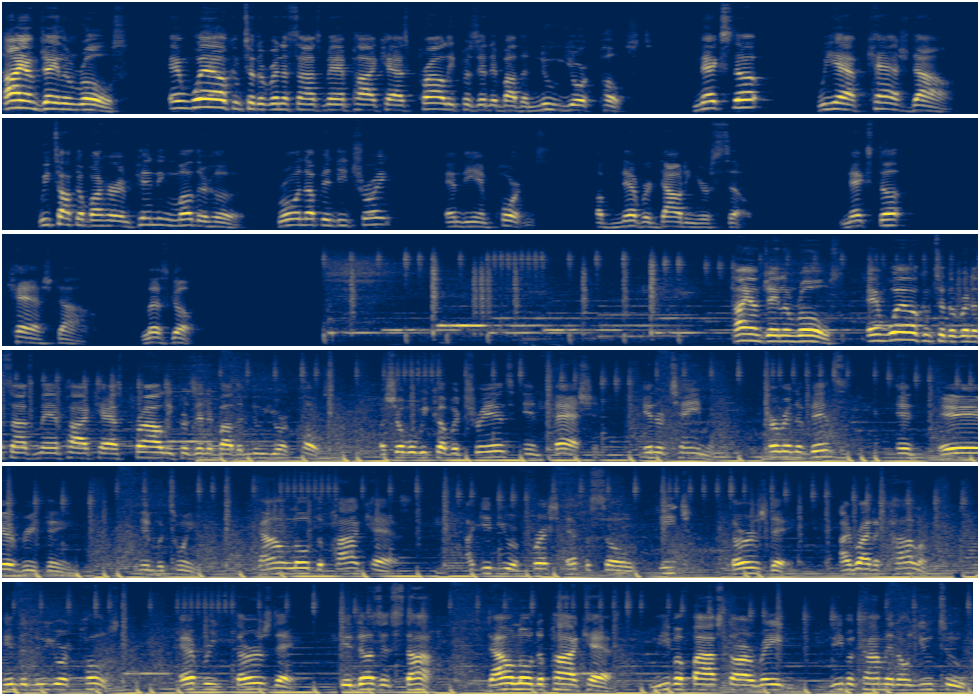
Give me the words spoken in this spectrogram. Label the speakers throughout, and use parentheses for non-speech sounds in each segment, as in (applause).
Speaker 1: Hi, I'm Jalen Rose, and welcome to the Renaissance Man podcast, proudly presented by the New York Post. Next up, we have Kash Doll. We talk about her impending motherhood, growing up in Detroit, and the importance of never doubting yourself. Next up, Kash Doll. Let's go. Hi, I'm Jalen Rose and welcome to the Renaissance Man podcast, proudly presented by the New York Post, a show where we cover trends in fashion, entertainment, current events, and everything in between. Download the podcast. I give you a fresh episode each Thursday. I write a column in the New York Post every Thursday. It doesn't stop. Download the podcast, leave a five star rating leave a comment on YouTube.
